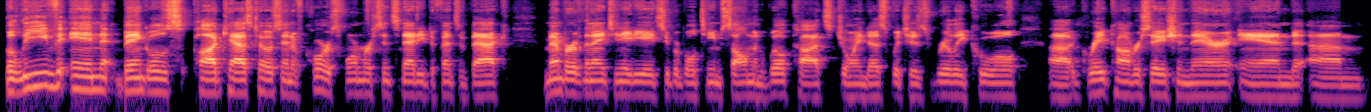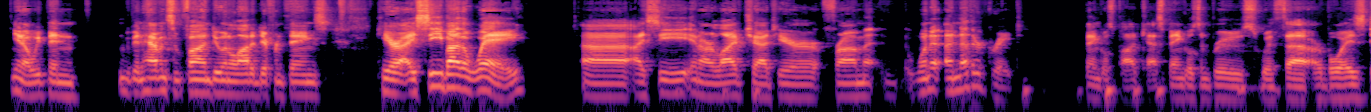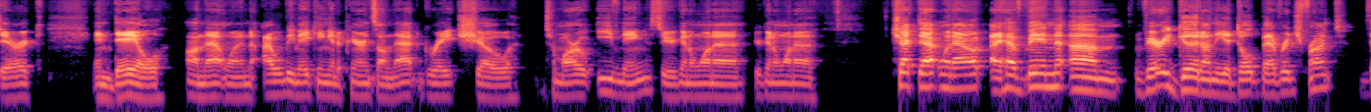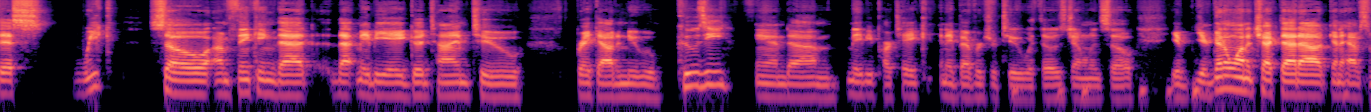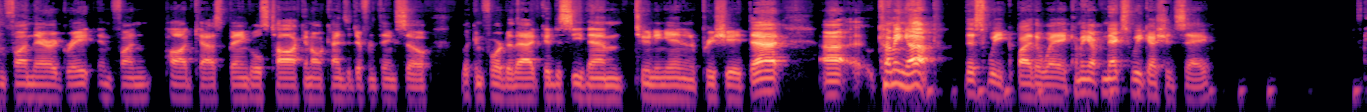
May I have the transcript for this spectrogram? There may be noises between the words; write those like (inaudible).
Believe in Bengals podcast host, and of course, former Cincinnati defensive back, member of the 1988 Super Bowl team, Solomon Wilcots, joined us, which is really cool. Uh, great conversation there, and um, you know we've been we've been having some fun doing a lot of different things here. I see, by the way, uh, I see in our live chat here from one another great Bengals podcast, Bengals and Brews, with uh, our boys Derek and Dale on that one. I will be making an appearance on that great show tomorrow evening. So you're gonna wanna you're gonna wanna check that one out. I have been um, very good on the adult beverage front this week, so I'm thinking that that may be a good time to break out a new koozie and um, maybe partake in a beverage or two with those gentlemen. So you, you're going to want to check that out. Going to have some fun there. A great and fun podcast, Bengals talk, and all kinds of different things. So looking forward to that. Good to see them tuning in and appreciate that. Uh, coming up this week, by the way, coming up next week, I should say,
